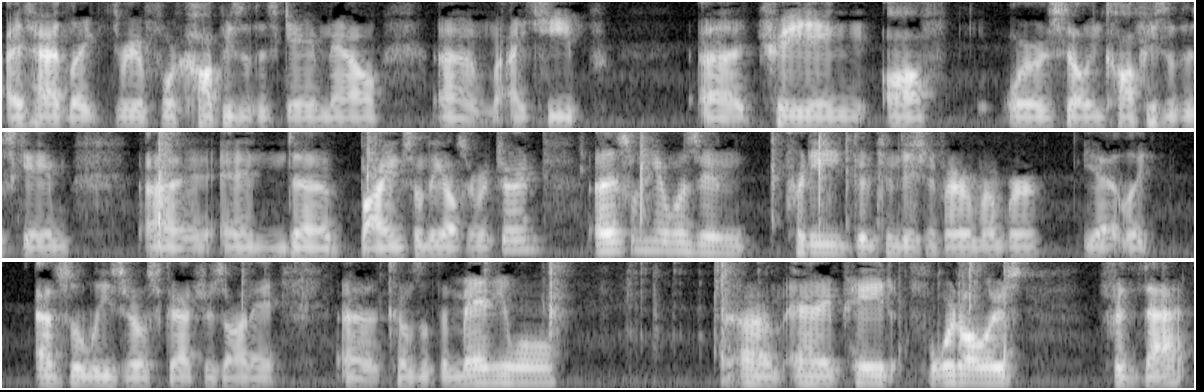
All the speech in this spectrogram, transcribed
I've had like three or four copies of this game now. Um, I keep uh, trading off or selling copies of this game uh, and uh, buying something else in return. Uh, this one here was in pretty good condition if I remember. Yeah, like absolutely zero scratches on it. Uh, comes with a manual, um, and I paid four dollars for that.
